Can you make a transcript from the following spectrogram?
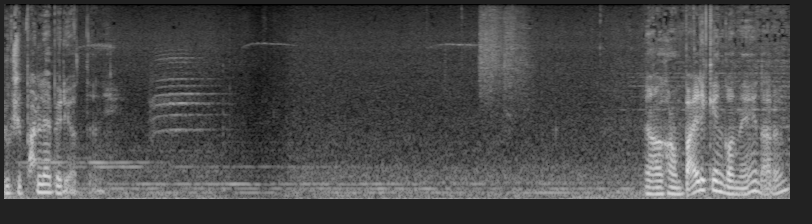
(68 레벨이었다니) 야 그럼 빨리 깬 거네 나름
